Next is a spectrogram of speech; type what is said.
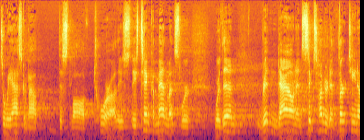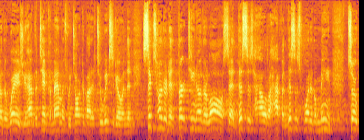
So we ask about this law of Torah. These, these Ten Commandments were, were then written down in 613 other ways. You have the Ten Commandments, we talked about it two weeks ago, and then 613 other laws said this is how it'll happen, this is what it'll mean. So,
